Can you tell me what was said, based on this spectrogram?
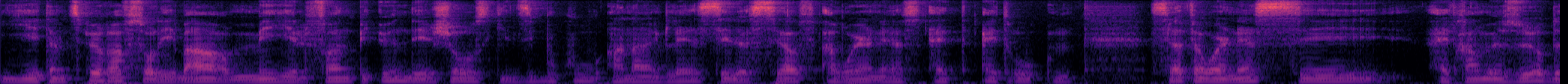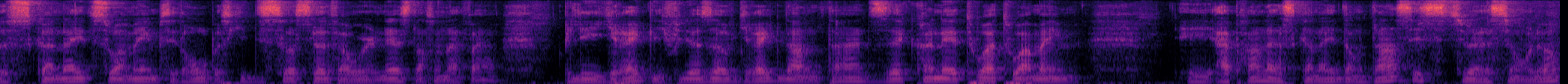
Il est un petit peu rough sur les barres, mais il est le fun. Puis une des choses qu'il dit beaucoup en anglais, c'est le self-awareness. Être, être self-awareness, c'est être en mesure de se connaître soi-même. C'est drôle parce qu'il dit ça, self-awareness, dans son affaire. Puis les Grecs, les philosophes grecs dans le temps disaient connais-toi toi-même et apprendre à se connaître. Donc, dans ces situations-là,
